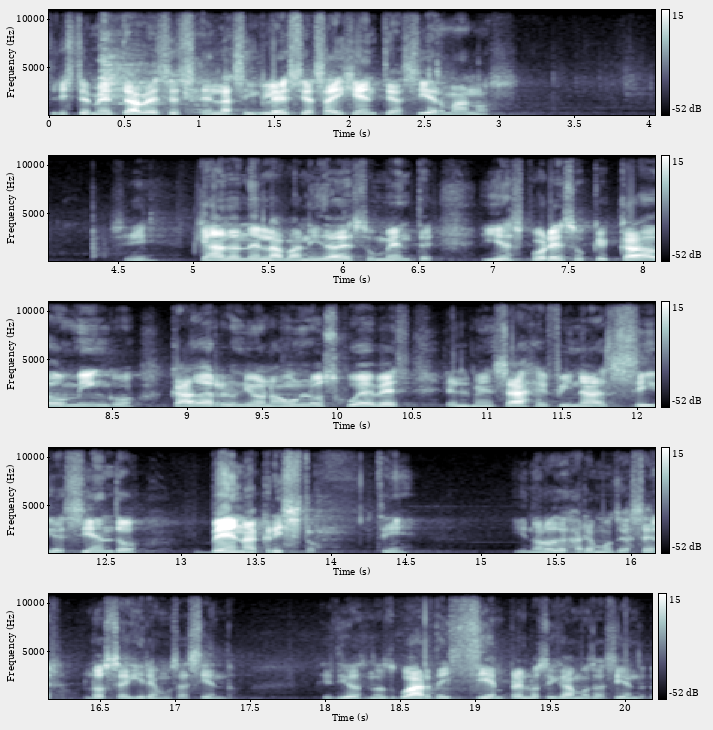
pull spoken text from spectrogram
Tristemente, a veces en las iglesias hay gente así, hermanos, ¿sí? que andan en la vanidad de su mente. Y es por eso que cada domingo, cada reunión, aún los jueves, el mensaje final sigue siendo, ven a Cristo. ¿Sí? Y no lo dejaremos de hacer, lo seguiremos haciendo. Si Dios nos guarda y siempre lo sigamos haciendo.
